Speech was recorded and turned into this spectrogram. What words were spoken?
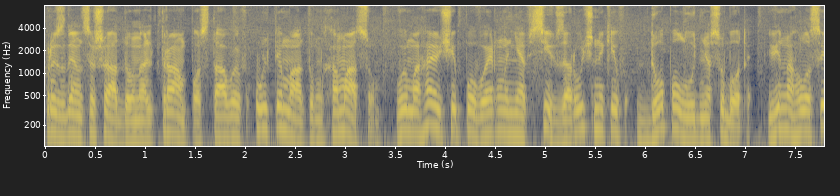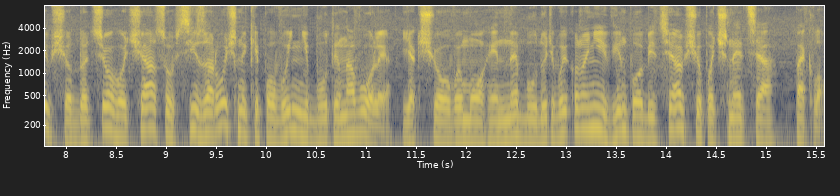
Президент США Дональд Трамп поставив ультиматум Хамасу, вимагаючи повернення всіх заручників до полудня суботи. Він наголосив, що до цього часу всі заручники повинні бути на волі. Якщо вимоги не будуть виконані, він пообіцяв, що почнеться пекло.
